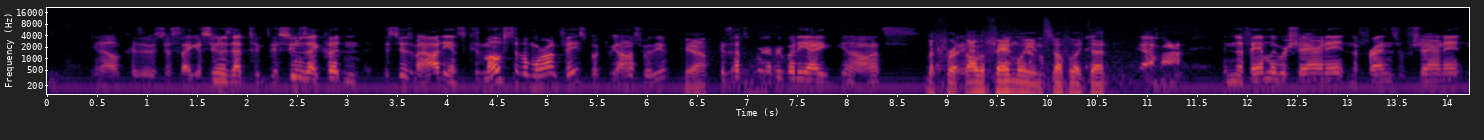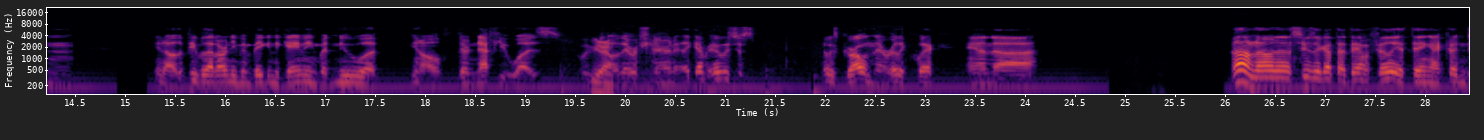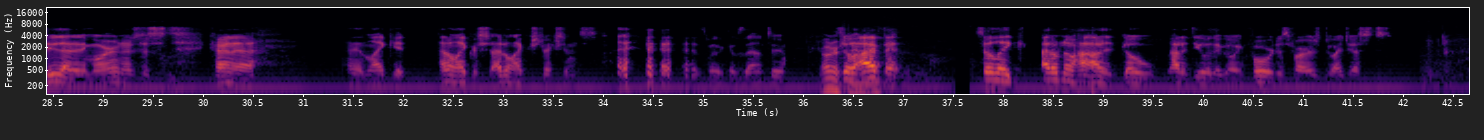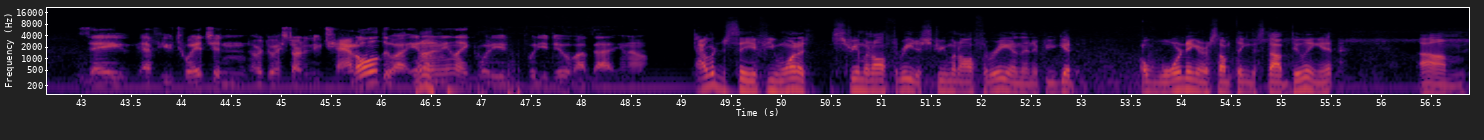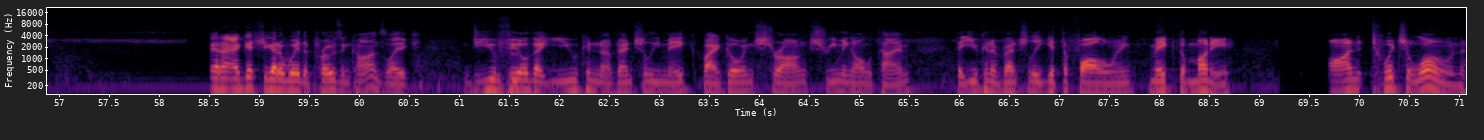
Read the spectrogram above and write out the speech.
you know, because it was just like as soon as that took, as soon as I couldn't, as soon as my audience, because most of them were on Facebook, to be honest with you, yeah because that's where everybody I, you know, that's the fr- all the family and stuff like that Yeah, and the family were sharing it, and the friends were sharing it, and you know, the people that aren't even big into gaming but knew, uh, you know, their nephew was, you Yeah. know, they were sharing it. Like every, it was just, it was growing there really quick, and uh. I don't know. And then as soon as I got that damn affiliate thing, I couldn't do that anymore, and I just kind of, I didn't like it. I don't like I don't like restrictions. That's what it comes down to. So I've been, so like I don't know how to go how to deal with it going forward. As far as do I just say f you Twitch and or do I start a new channel? Do I you know what I mean? Like what do you what do you do about that? You know? I would just say if you want to stream on all three, just stream on all three, and then if you get a warning or something to stop doing it, um, and I guess you got to weigh the pros and cons. Like, do you mm-hmm. feel that you can eventually make by going strong, streaming all the time, that you can eventually get the following, make the money on Twitch alone,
